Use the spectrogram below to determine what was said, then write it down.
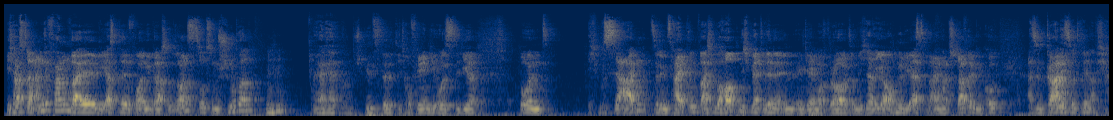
ich hab's dann angefangen, weil die erste Folge gab's umsonst, so zum Schnuppern. Mhm. Ja, dann spielst du die Trophäen, die holst du dir. Und ich muss sagen, zu dem Zeitpunkt war ich überhaupt nicht mehr drin in, in Game of Thrones. Und ich hatte ja auch nur die ersten eineinhalb Staffeln geguckt. Also gar nicht so drin, aber ich war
